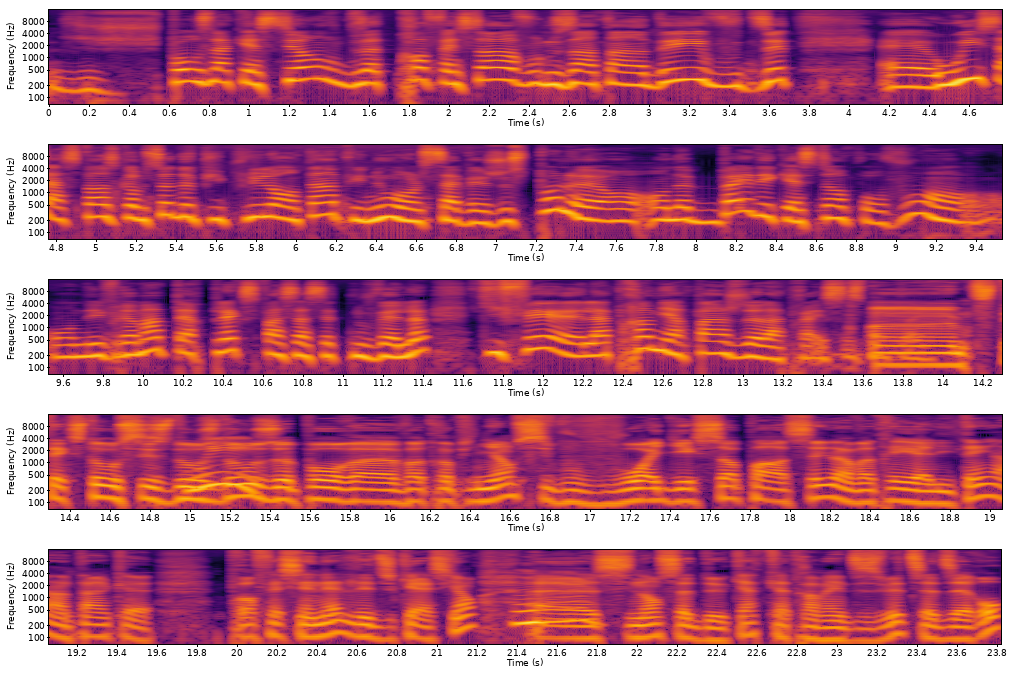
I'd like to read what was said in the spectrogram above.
Je pose la question, vous êtes professeur, vous nous entendez, vous dites euh, oui, ça se passe comme ça depuis plus longtemps, puis nous, on le savait juste pas. là. On, on a bien des questions pour vous. On, on est vraiment perplexe face à cette nouvelle-là qui fait euh, la première page de la presse. Un petit texto au 6-12-12 pour euh, votre opinion, si vous voyez ça passer dans votre réalité en tant que professionnel de l'éducation. Mhm. Euh, sinon, 724-98-70.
